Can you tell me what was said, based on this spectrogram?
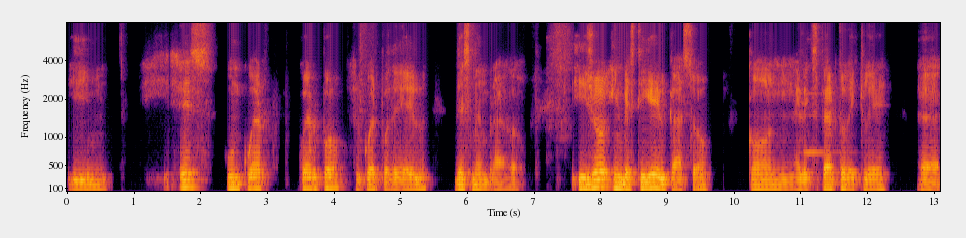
Y, es un cuerpo, el cuerpo de él, desmembrado. Y yo investigué el caso con el experto de CLE eh,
